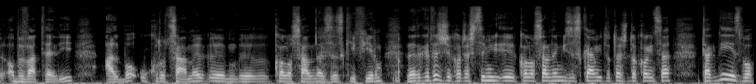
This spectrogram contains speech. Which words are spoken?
y, obywateli, albo ukrócamy kolosalne zyski firm energetycznych. Chociaż z tymi kolosalnymi zyskami to też do końca tak nie jest, bo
